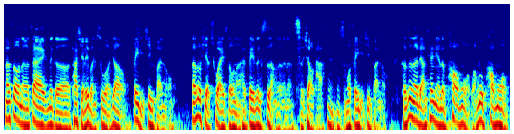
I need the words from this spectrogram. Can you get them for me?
那时候呢，在那个他写了一本书啊，叫《非理性繁荣》。那时候写出来的时候呢，还被这个市场的人呢耻笑他，什么非理性繁荣。可是呢，两千年的泡沫，网络泡沫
